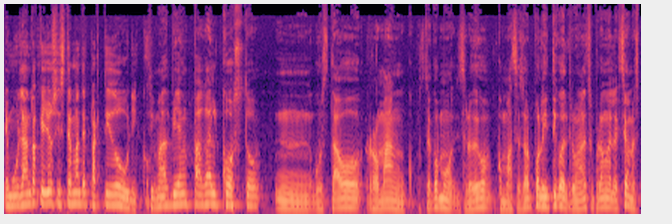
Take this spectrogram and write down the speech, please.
emulando aquellos sistemas de partido único. Si más bien paga el costo, mm, Gustavo Román, usted como, se lo digo como asesor político del Tribunal Supremo de Elecciones,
